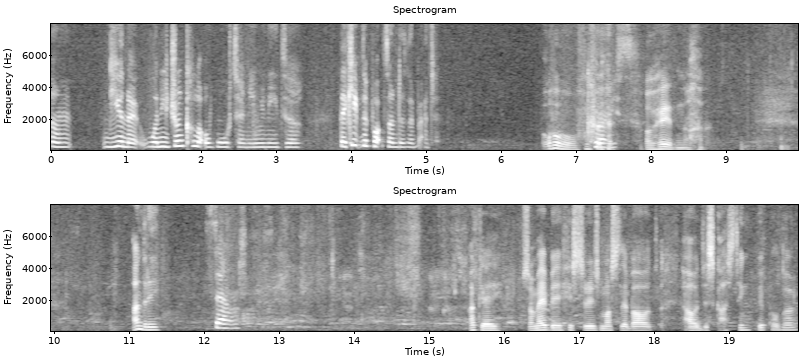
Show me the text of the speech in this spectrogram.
Um, you know, when you drink a lot of water and you need to... They keep the pots under the bed. Oh. Gross. Oh, no. Andre. Sarah. Okay, so maybe history is mostly about how disgusting people were?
